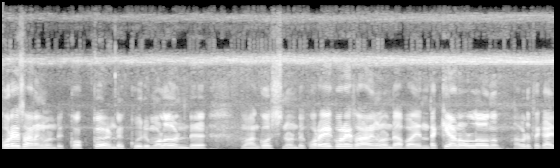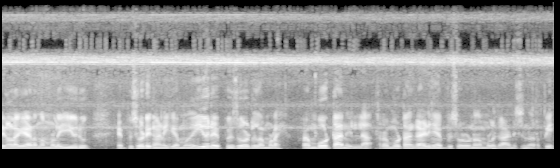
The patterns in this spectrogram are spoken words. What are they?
കുറേ സാധനങ്ങളുണ്ട്. കൊക്ക ഉണ്ട് കുരുമുളകുണ്ട് മാങ്കോസ്റ്റിനുണ്ട് കുറേ കുറേ സാധനങ്ങളുണ്ട്. അപ്പോൾ എന്തൊക്കെയാണ് ഉള്ളതെന്നും അവിടുത്തെ കാര്യങ്ങളൊക്കെയാണ് നമ്മൾ ഈ ഒരു എപ്പിസോഡിൽ കാണിക്കാൻ പോകുന്നത്. ഈ ഒരു എപ്പിസോഡിൽ നമ്മുടെ റംബൂട്ടാൻ ഇല്ല. റംബൂട്ടാൻ കഴിഞ്ഞ എപ്പിസോഡാണ് നമ്മൾ കാണിച്ചു നിർത്തി.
